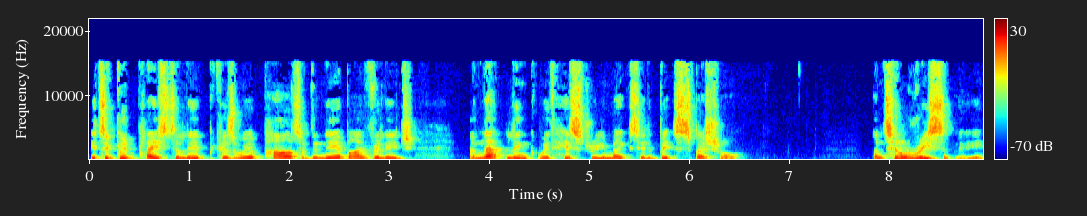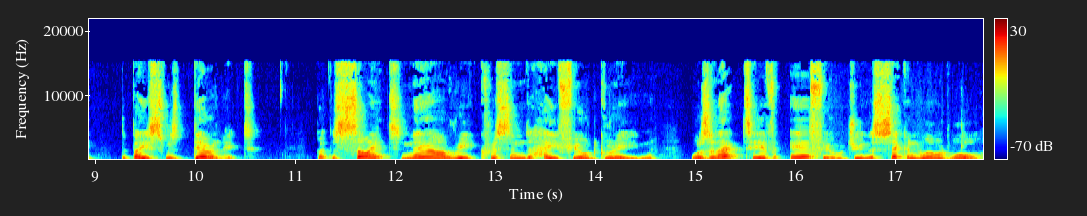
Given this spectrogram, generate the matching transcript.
It's a good place to live because we are part of the nearby village, and that link with history makes it a bit special. Until recently, the base was derelict, but the site, now rechristened Hayfield Green, was an active airfield during the Second World War.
